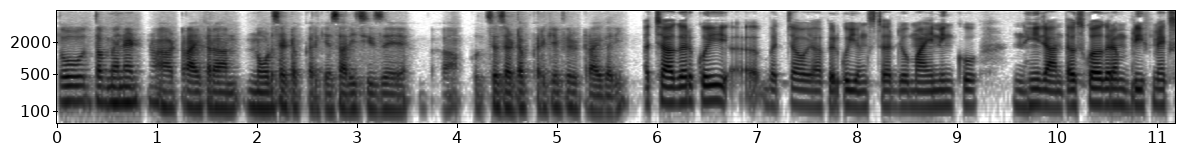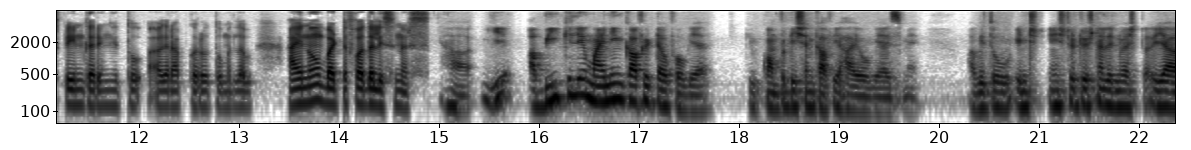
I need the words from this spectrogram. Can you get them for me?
तो तब मैंने ट्राई करा नोड सेटअप करके सारी चीज़ें खुद से सेटअप करके फिर ट्राई करी अच्छा अगर कोई बच्चा हो या फिर कोई यंगस्टर जो माइनिंग को नहीं जानता, उसको अगर हम ब्रीफ में एक्सप्लेन करेंगे तो अगर आप करो तो मतलब I know but for the listeners हाँ ये अभी के लिए माइनिंग काफ़ी टफ हो गया है, कि कंपटीशन काफ़ी हाई हो गया इसमें। अभी तो इंस्टीट्यूशनल इन्वेस्टर या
